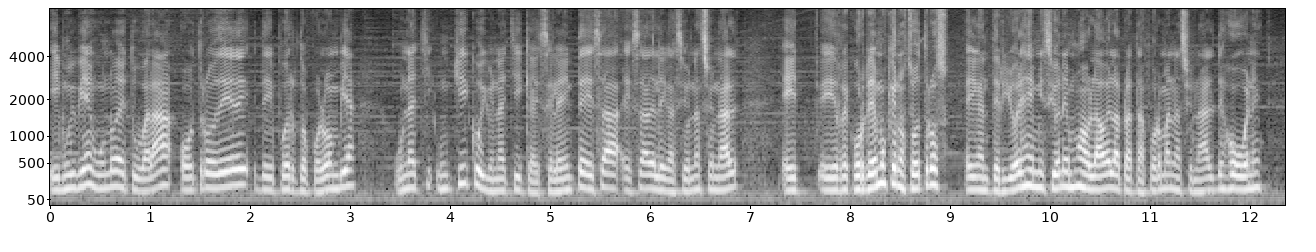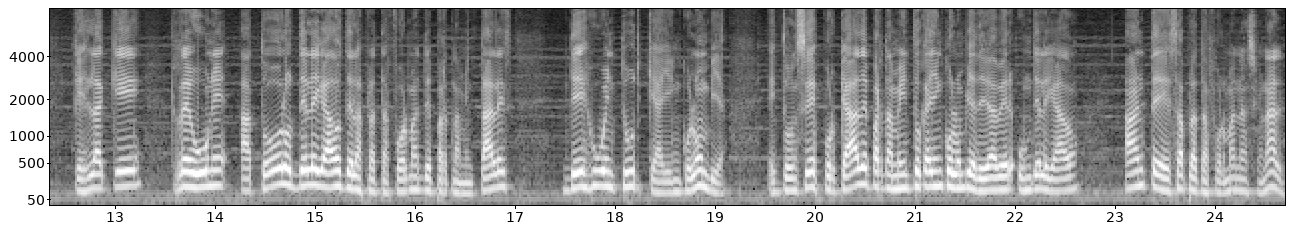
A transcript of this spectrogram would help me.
Y muy bien, uno de Tubará, otro de, de Puerto Colombia, una, un chico y una chica. Excelente esa, esa delegación nacional Eh, eh, recordemos que nosotros en anteriores emisiones hemos hablado de la Plataforma Nacional de Jóvenes, que es la que reúne a todos los delegados de las plataformas departamentales de juventud que hay en Colombia. Entonces, por cada departamento que hay en Colombia debe haber un delegado ante esa plataforma nacional.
